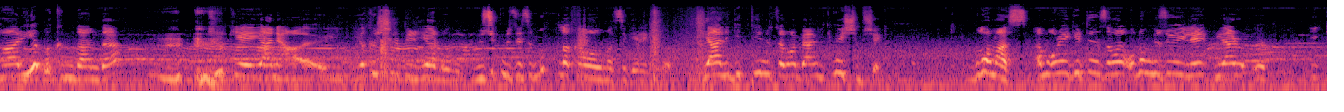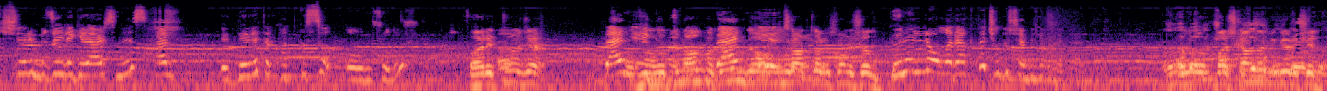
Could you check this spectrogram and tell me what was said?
tarihi bakımdan da Türkiye'ye yani e, yakışır bir yer olur. Müzik müzesi mutlaka olması gerekiyor. Yani gittiğiniz zaman ben Hikmet Şimşek bulamaz. Ama oraya girdiğiniz zaman onun müziğiyle diğer e, kişilerin müziğiyle girersiniz. Hem e, devlete katkısı olmuş olur. Fahrettin Hoca Ben e, notunu al bakalım ben, da e, Murat'la bir konuşalım. gönüllü olarak da çalışabilirim efendim. Onu başkanla bir görüşelim.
